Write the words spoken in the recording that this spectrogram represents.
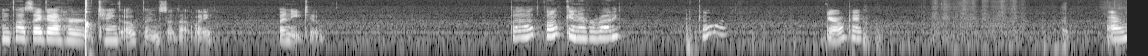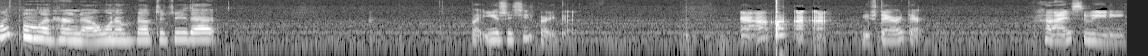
And plus I got her tank open so that way I need to. But that's pumpkin everybody. Come on. You're okay. I like to let her know when I'm about to do that. But usually she's very good. Uh, uh, uh, uh. You stay right there. Hi, sweetie.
